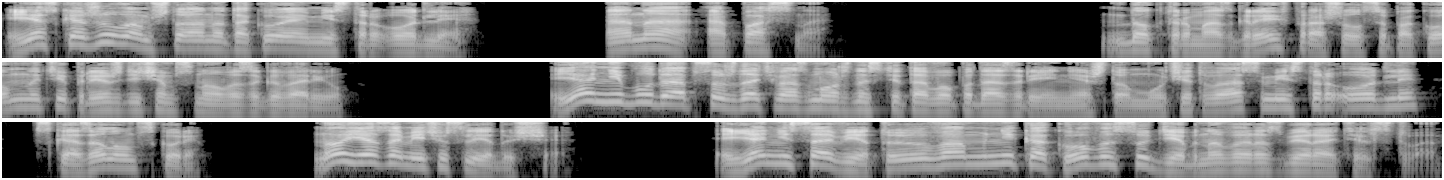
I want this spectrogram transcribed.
Я скажу вам, что она такое, мистер Одли. Она опасна. Доктор Масгрейв прошелся по комнате, прежде чем снова заговорил. «Я не буду обсуждать возможности того подозрения, что мучит вас, мистер Одли», — сказал он вскоре. «Но я замечу следующее. Я не советую вам никакого судебного разбирательства.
